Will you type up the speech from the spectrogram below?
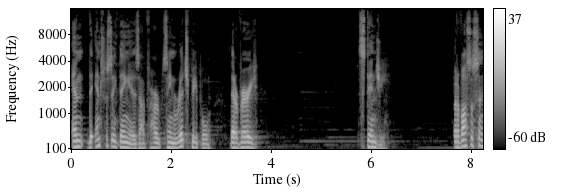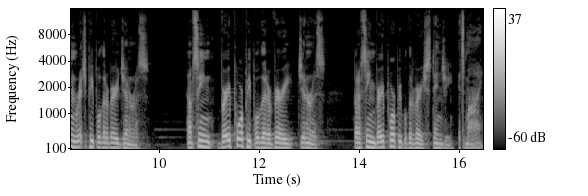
And the interesting thing is, I've heard, seen rich people that are very stingy. But I've also seen rich people that are very generous. And I've seen very poor people that are very generous, but I've seen very poor people that are very stingy. It's mine.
